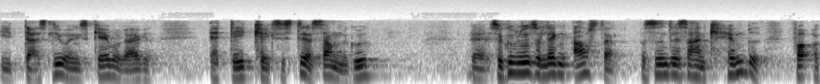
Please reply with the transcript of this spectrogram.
i deres liv og ind i skaberværket, at det ikke kan eksistere sammen med Gud. Øh, så Gud bliver nødt til at lægge en afstand, og siden det så har han kæmpet for at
